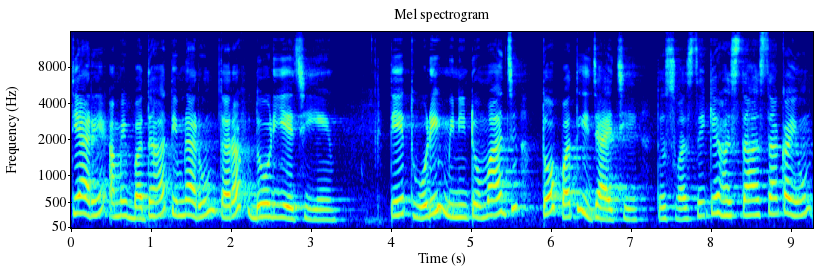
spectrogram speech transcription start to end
ત્યારે અમે બધા તેમના રૂમ તરફ દોડીએ છીએ. તે થોડી મિનિટોમાં જ તો પતી જાય છે. તો સ્વસ્તિકે હસતા હસતા કહ્યું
